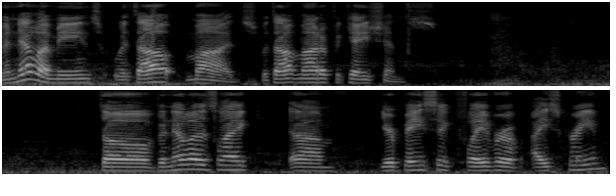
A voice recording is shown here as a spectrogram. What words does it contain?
Vanilla means without mods, without modifications. So vanilla is like um, your basic flavor of ice cream,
